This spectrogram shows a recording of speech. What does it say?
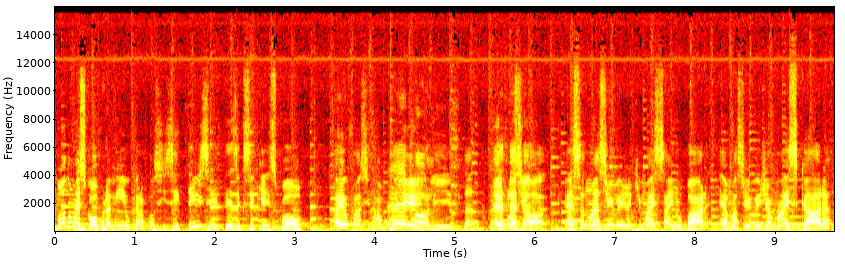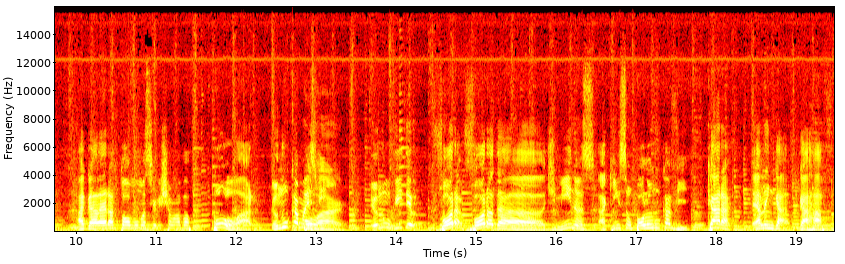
Manda uma Skol pra mim. E o cara falou assim: você tem certeza que você quer Skol? Aí eu falei assim: não, por quê? Ei, paulista. Aí ele falou assim: ó, essa não é a cerveja que mais sai no bar, é uma cerveja mais cara. A galera toma uma cerveja chamada Polar. Eu nunca mais Polar. vi. Eu não vi. de- Fora, fora da, de Minas, aqui em São Paulo eu nunca vi. Cara, ela em ga- garrafa,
